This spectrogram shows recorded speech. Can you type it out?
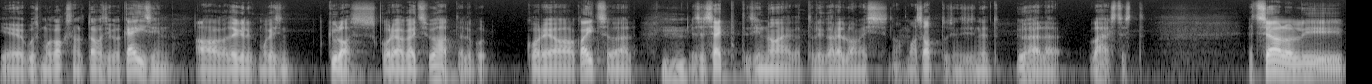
ja kus ma kaks nädalat tagasi ka käisin, aga tegelikult ma käisin külas Korea kaitseväe juhatajal ja Korea kaitseväel mm -hmm. ja see sättiti sinna aega, et oli ka relvamess, noh, ma sattusin siis nüüd ühele vähestest. et seal oli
